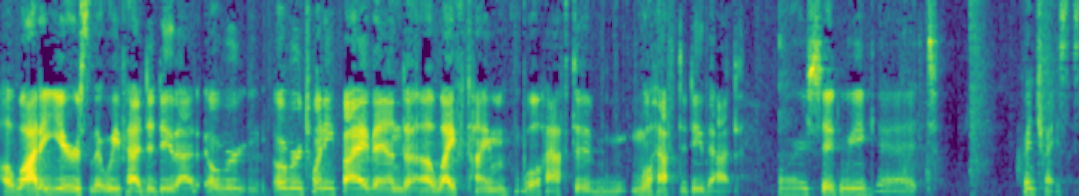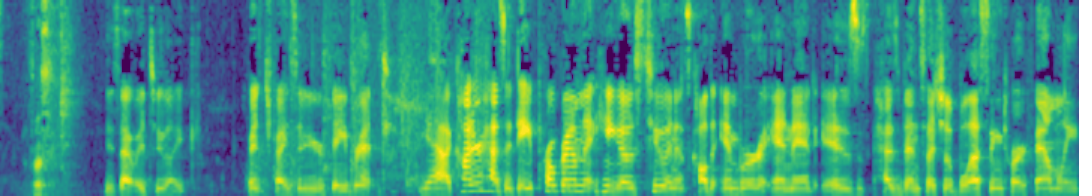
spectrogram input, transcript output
a lot of years that we've had to do that. Over over 25 and a lifetime we'll have to we'll have to do that. Or should we get french fries. Is that what you like French fries are your favorite. Yeah, Connor has a day program that he goes to, and it's called Ember, and it is has been such a blessing to our family.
